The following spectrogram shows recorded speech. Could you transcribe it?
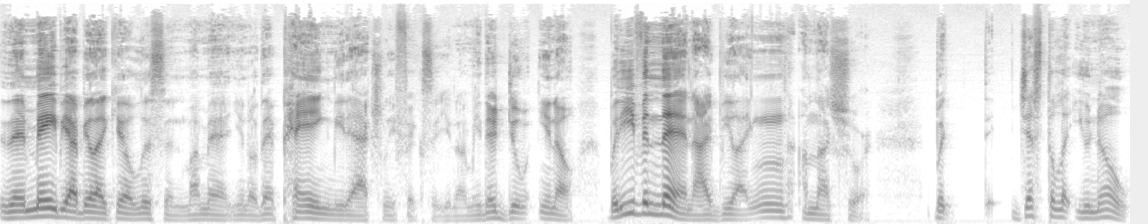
And then maybe I'd be like, yo, listen, my man, you know, they're paying me to actually fix it. You know, I mean, they're doing, you know, but even then, I'd be like, mm, I'm not sure. But just to let you know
